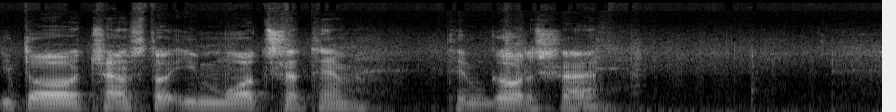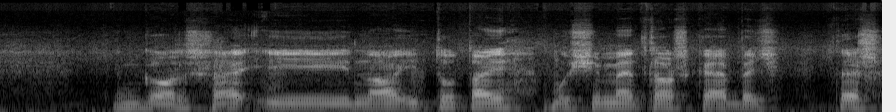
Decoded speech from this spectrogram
i to często im młodsze, tym, tym gorsze. Tym gorsze i no i tutaj musimy troszkę być też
